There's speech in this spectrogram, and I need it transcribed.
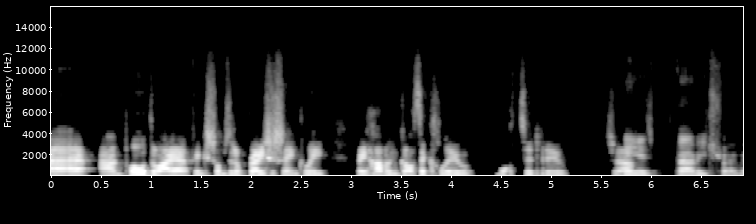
Uh, and Paul Dwyer, I think, sums it up very succinctly. They haven't got a clue what to do. So He is very true.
